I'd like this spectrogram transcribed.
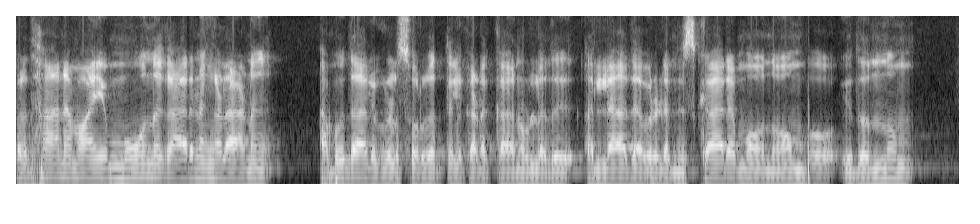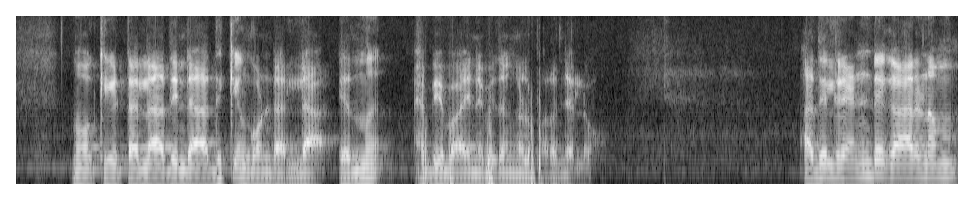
പ്രധാനമായും മൂന്ന് കാരണങ്ങളാണ് അബുദാലുകൾ സ്വർഗത്തിൽ കടക്കാനുള്ളത്. അല്ലാതെ അവരുടെ നിസ്കാരമോ നോമ്പോ ഇതൊന്നും നോക്കിയിട്ടല്ല അതിന്റെ ആധിക്യം കൊണ്ടല്ല എന്ന് ഹബീബായ നബിതങ്ങൾ പറഞ്ഞല്ലോ. അതിൽ രണ്ട് കാരണം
